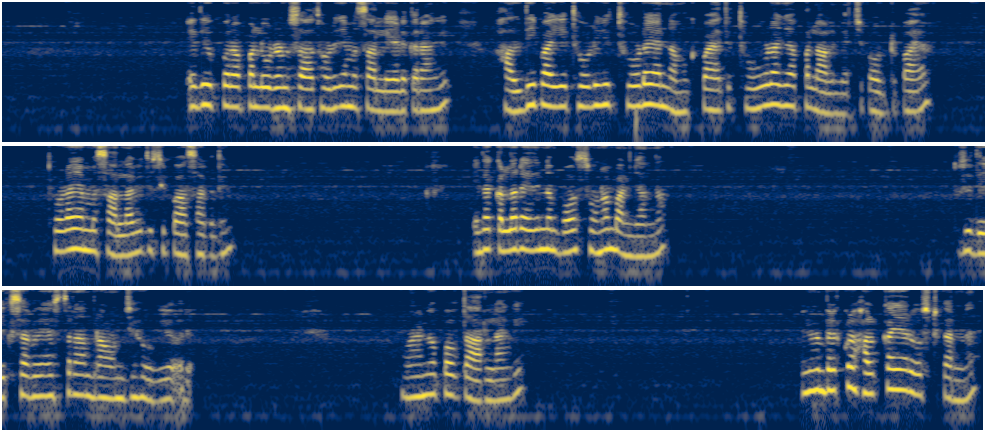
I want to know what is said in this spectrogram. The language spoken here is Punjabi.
ਇਹਦੇ ਉੱਪਰ ਆਪਾਂ ਲੋੜ ਅਨੁਸਾਰ ਥੋੜ੍ਹੇ ਜਿਹੇ ਮਸਾਲੇ ਐਡ ਕਰਾਂਗੇ। ਹਲਦੀ ਪਾਈਏ ਥੋੜ੍ਹੀ ਜਿਹੀ, ਥੋੜ੍ਹਾ ਜਿਹਾ ਨਮਕ ਪਾਇਆ ਅਤੇ ਥੋੜ੍ਹਾ ਜਿਹਾ ਆਪਾਂ ਲਾਲ ਮਿਰਚ ਪਾਊਡਰ ਪਾਇਆ। ਥੋੜ੍ਹਾ ਜਿਹਾ ਮਸਾਲਾ ਵੀ ਤੁਸੀਂ ਪਾ ਸਕਦੇ ਹੋ। ਇਹਦਾ ਕਲਰ ਇਹਦੇ ਨਾਲ ਬਹੁਤ ਸੋਹਣਾ ਬਣ ਜਾਂਦਾ। ਤੁਸੀਂ ਦੇਖ ਸਕਦੇ ਹੋ ਇਸ ਤਰ੍ਹਾਂ ਬਰਾਊਨ ਜਿਹੇ ਹੋ ਗਏ ਔਰ ਹੁਣ ਇਹਨੂੰ ਆਪਾਂ ਉਤਾਰ ਲਾਂਗੇ। ਇਹਨਾਂ ਨੂੰ ਬਿਲਕੁਲ ਹਲਕਾ ਜਿਹਾ ਰੋਸਟ ਕਰਨਾ।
